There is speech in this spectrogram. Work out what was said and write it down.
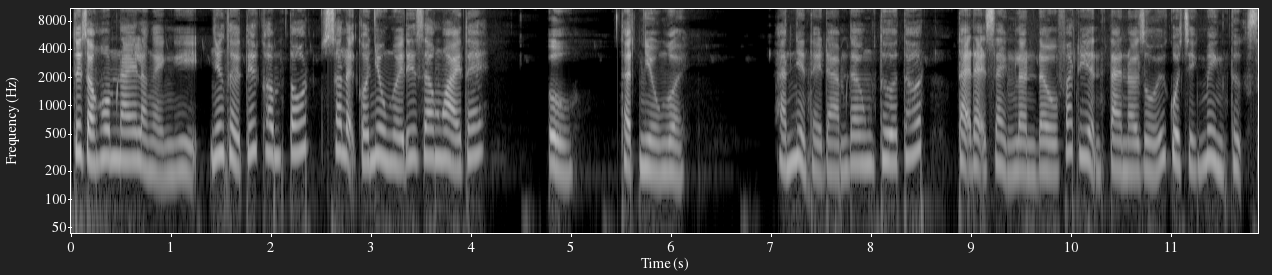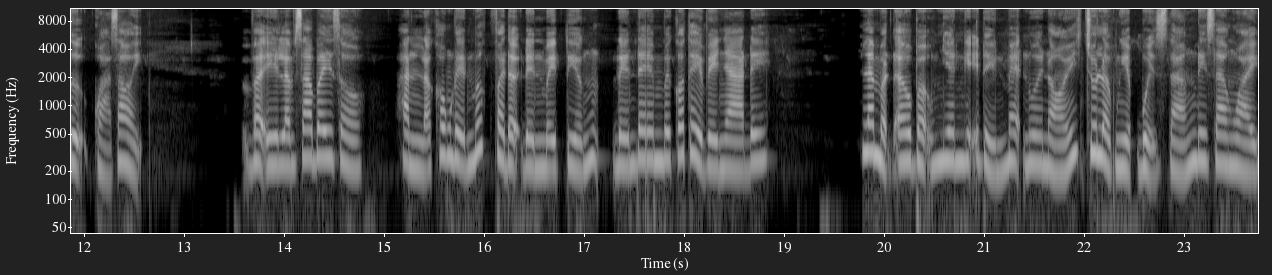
Tuy rằng hôm nay là ngày nghỉ, nhưng thời tiết không tốt, sao lại có nhiều người đi ra ngoài thế? Ừ, thật nhiều người. Hắn nhìn thấy đám đông thưa thớt, tại đại sảnh lần đầu phát hiện tài nói dối của chính mình thực sự quá giỏi. Vậy làm sao bây giờ? Hẳn là không đến mức phải đợi đến mấy tiếng, đến đêm mới có thể về nhà đi. Lam Mật Âu bỗng nhiên nghĩ đến mẹ nuôi nói Chu Lập Nghiệp buổi sáng đi ra ngoài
